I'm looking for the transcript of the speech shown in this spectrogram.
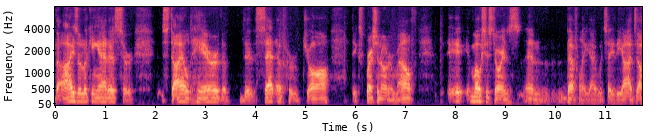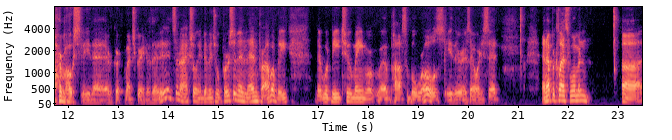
the eyes are looking at us, her styled hair, the the set of her jaw, the expression on her mouth. It, most historians, and definitely I would say the odds are mostly that are much greater that it's an actual individual person, and then probably there would be two main uh, possible roles, either as I already said, an upper class woman, uh,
